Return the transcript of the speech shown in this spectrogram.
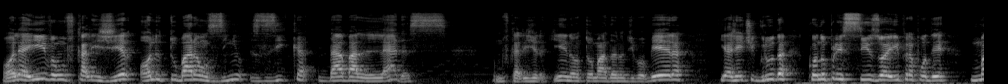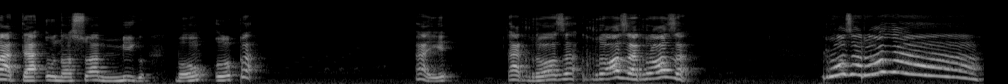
Olha aí, vamos ficar ligeiro. Olha o tubarãozinho zica da baladas. Vamos ficar ligeiro aqui, não tomar dano de bobeira. E a gente gruda quando preciso aí pra poder matar o nosso amigo. Bom, opa. Aí. A rosa, rosa, rosa. Rosa, rosa.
